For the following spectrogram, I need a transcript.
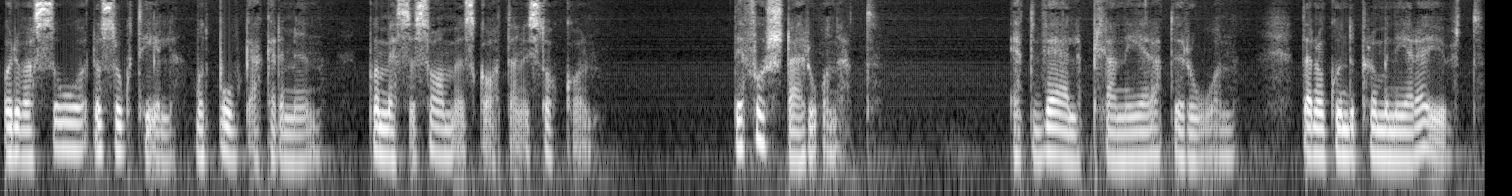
Och det var så de slog till mot Bokakademin på Mäster Samuelsgatan i Stockholm. Det första rånet. Ett välplanerat rån där de kunde promenera ut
